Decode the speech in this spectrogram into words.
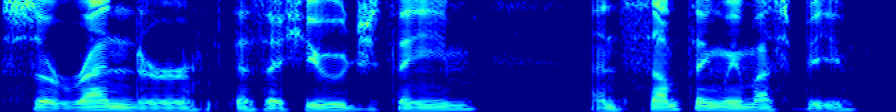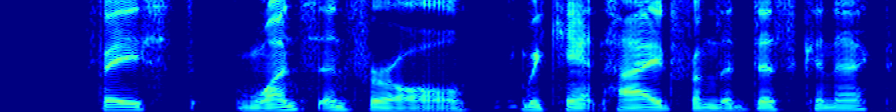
Surrender is a huge theme and something we must be faced once and for all. We can't hide from the disconnect.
